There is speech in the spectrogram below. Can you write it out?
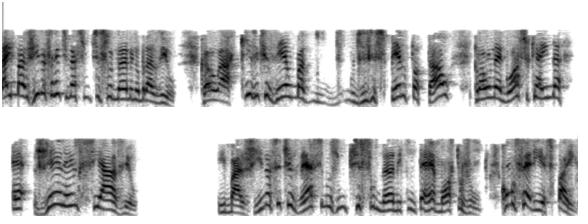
Aí imagina se a gente tivesse um tsunami no Brasil. Aqui a gente vê uma, um desespero total para um negócio que ainda é gerenciável. Imagina se tivéssemos um tsunami com um terremoto junto. Como seria esse país?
